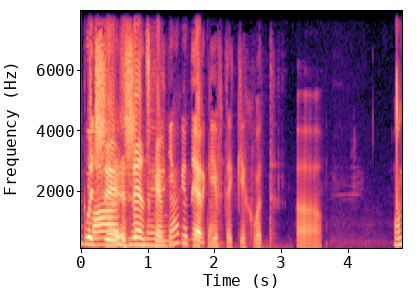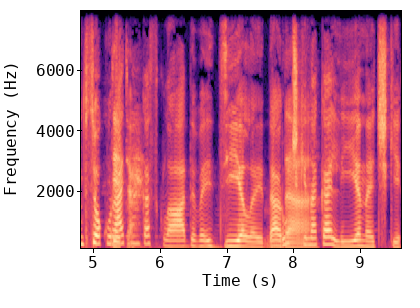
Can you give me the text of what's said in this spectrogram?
больше женской в да, них вот энергии это. в таких вот а, Он все аккуратненько складывает, делает, да, Да. ручки на коленочки,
